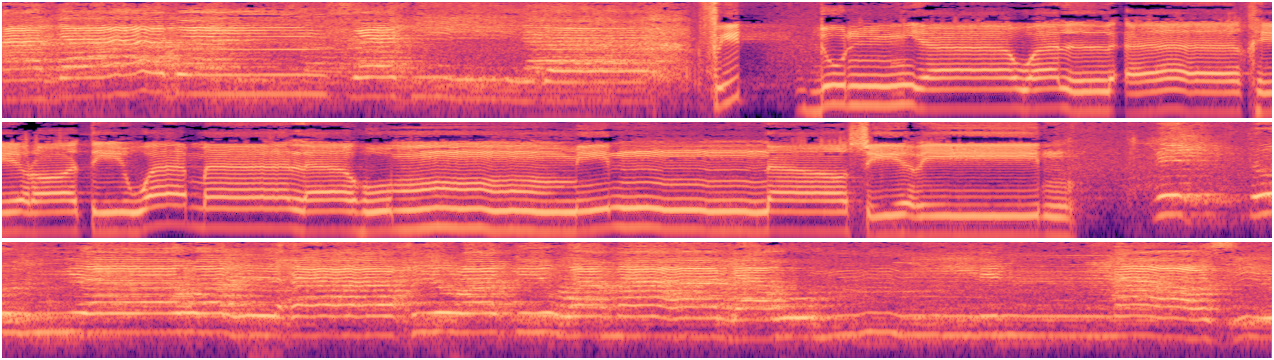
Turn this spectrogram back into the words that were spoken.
عذابا شديدا. في الدنيا والآخرة وما لهم من ناصرين. في الدنيا والآخرة وما لهم من ناصرين.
